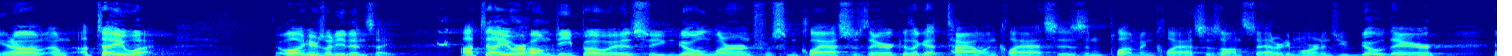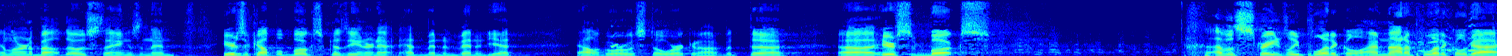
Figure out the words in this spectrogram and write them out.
you know, i will tell you what. Well, here's what he didn't say. I'll tell you where Home Depot is so you can go learn from some classes there because I got tiling classes and plumbing classes on Saturday mornings. You go there and learn about those things. And then here's a couple books because the internet hadn't been invented yet. Al Gore was still working on it. But uh, uh, here's some books. that was strangely political. I'm not a political guy.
